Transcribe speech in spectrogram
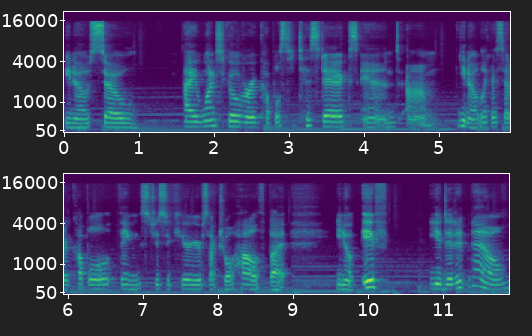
You know, so I wanted to go over a couple statistics and, um, you know, like I said, a couple things to secure your sexual health. But, you know, if you didn't know,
